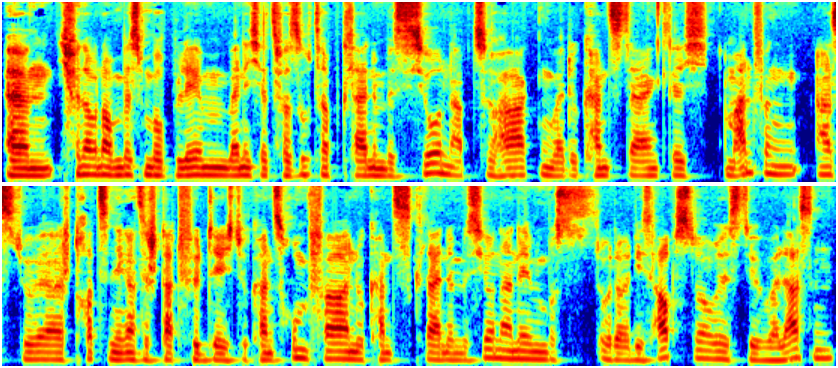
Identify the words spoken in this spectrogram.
Ähm, ich finde aber noch ein bisschen ein Problem, wenn ich jetzt versucht habe, kleine Missionen abzuhaken, weil du kannst da eigentlich, am Anfang hast du ja trotzdem die ganze Stadt für dich. Du kannst rumfahren, du kannst kleine Missionen annehmen, musst, oder die Hauptstory ist dir überlassen.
